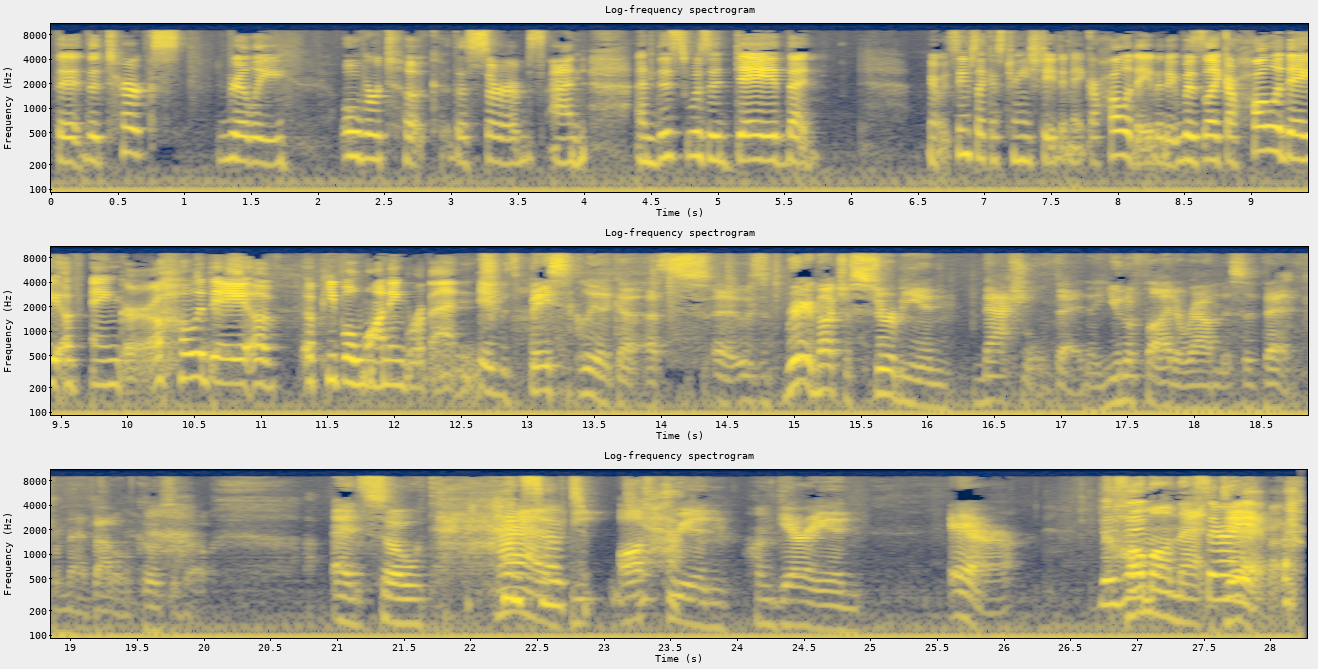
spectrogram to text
the the Turks really overtook the Serbs, and and this was a day that you know, it seems like a strange day to make a holiday, but it was like a holiday of anger, a holiday of, of people wanting revenge. It was basically like a, uh, it was very much a Serbian national day. They unified around this event from that Battle of Kosovo, and so to have so the Austrian Hungarian heir Visit come on that Sarajevo.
